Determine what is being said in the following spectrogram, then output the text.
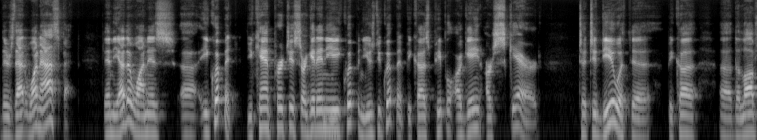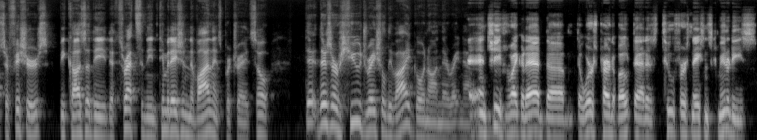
there's that one aspect. Then the other one is uh, equipment. You can't purchase or get any mm-hmm. equipment, used equipment, because people are again are scared to to deal with the because uh, the lobster fishers because of the the threats and the intimidation and the violence portrayed. So there, there's a huge racial divide going on there right now. And Chief, if I could add, uh, the worst part about that is two First Nations communities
